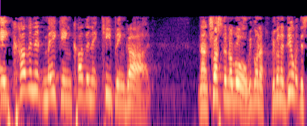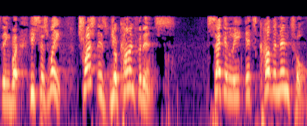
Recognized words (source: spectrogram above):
a covenant making, covenant keeping God. Now, trust in the Lord. We're gonna we're gonna deal with this thing, but He says, wait, trust is your confidence. Secondly, it's covenantal.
